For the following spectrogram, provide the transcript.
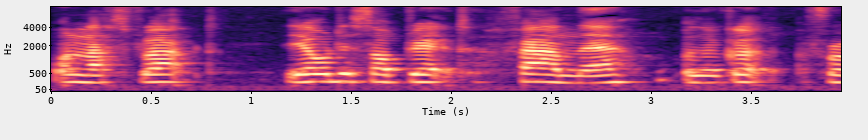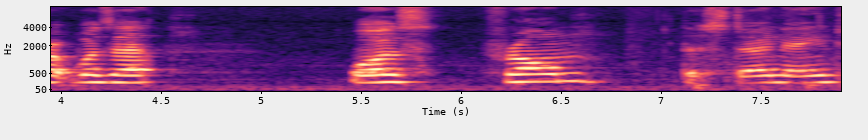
One last fact: the oldest object found there was a was a was from the Stone Age,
